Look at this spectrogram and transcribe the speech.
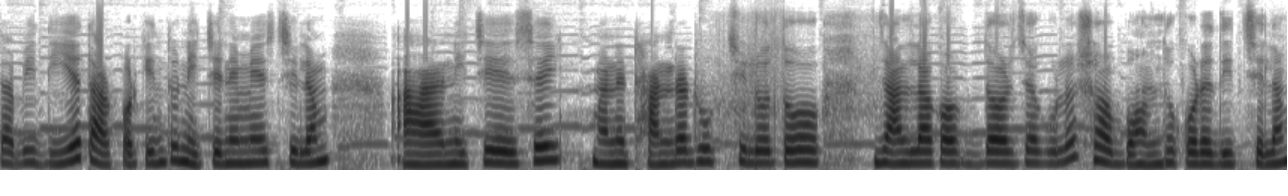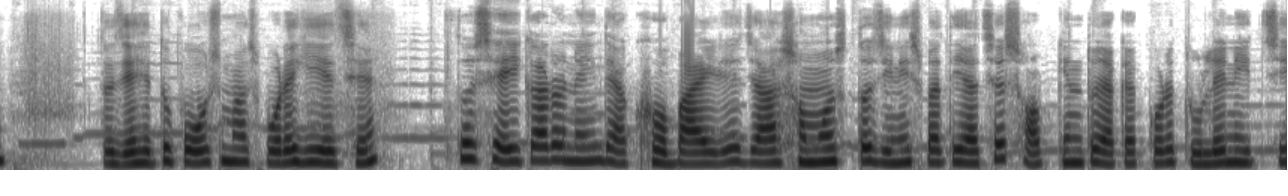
চাবি দিয়ে তারপর কিন্তু নিচে নেমে এসেছিলাম। আর নিচে এসেই মানে ঠান্ডা ঢুকছিল তো জানলা দরজাগুলো সব বন্ধ করে দিচ্ছিলাম। তো যেহেতু পৌষ মাস পড়ে গিয়েছে তো সেই কারণেই দেখো বাইরে যা সমস্ত জিনিসপাতি আছে সব কিন্তু এক এক করে তুলে নিচ্ছি।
